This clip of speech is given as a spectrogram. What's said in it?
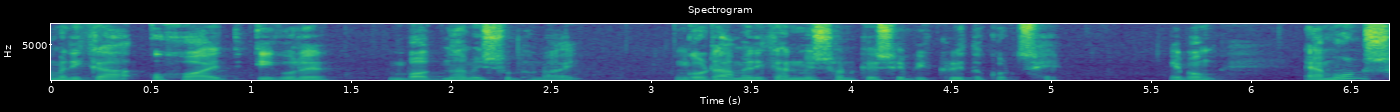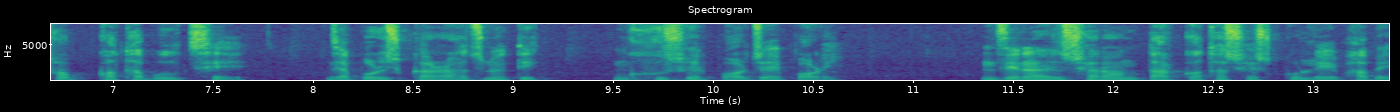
আমেরিকা ও হোয়াইট ইগলের বদনামই শুধু নয়, গোটা আমেরিকান মিশনকে সে বিকৃত করছে এবং এমন সব কথা বলছে যা পরিষ্কার রাজনৈতিক ঘুষের পর্যায়ে পড়ে। জেনারেল শ্যারন তার কথা শেষ করলে এভাবে,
